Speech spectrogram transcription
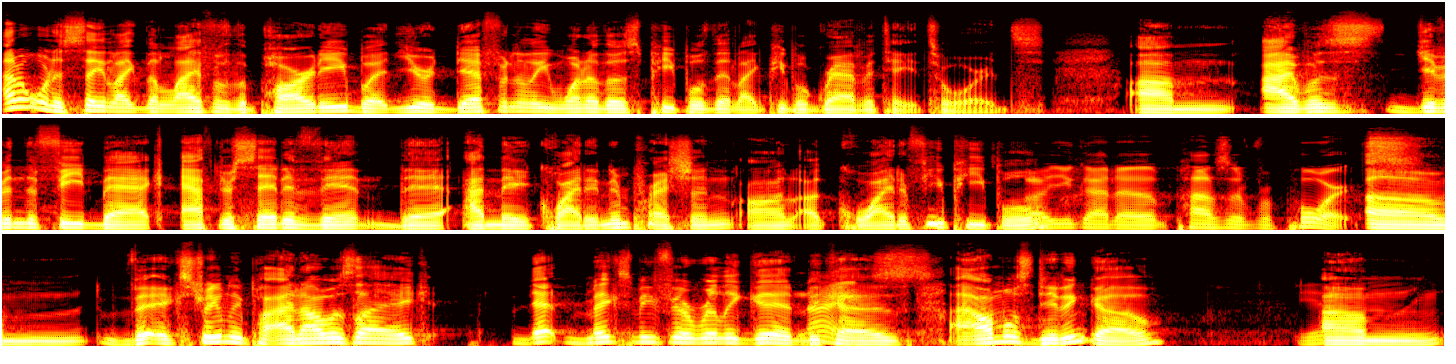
I don't want to say like the life of the party, but you're definitely one of those people that like people gravitate towards. Um, I was given the feedback after said event that I made quite an impression on uh, quite a few people. Oh, you got a positive report. um, the extremely, po- and I was like, that makes me feel really good because I almost didn't go. yeah. Um,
